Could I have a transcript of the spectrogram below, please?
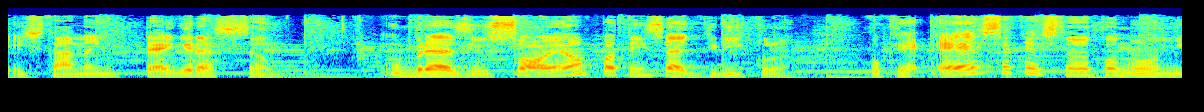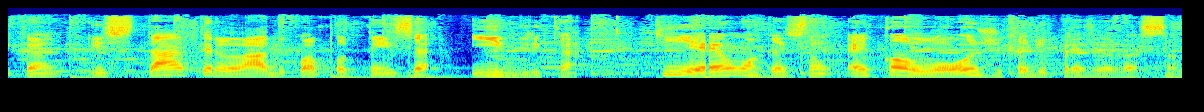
está na integração. O Brasil só é uma potência agrícola porque essa questão econômica está atrelada com a potência hídrica, que é uma questão ecológica de preservação.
